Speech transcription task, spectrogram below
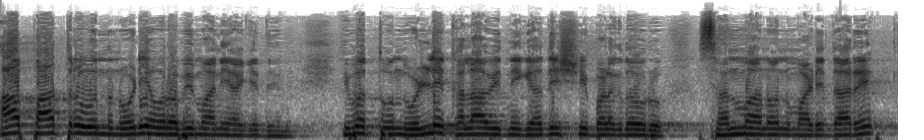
ಆ ಪಾತ್ರವನ್ನು ನೋಡಿ ಅವರ ಅಭಿಮಾನಿಯಾಗಿದ್ದೇನೆ ಇವತ್ತು ಒಂದು ಒಳ್ಳೆ ಕಲಾವಿದನಿಗೆ ಅದಿಶ್ರೀ ಬಳಗದವರು ಸನ್ಮಾನವನ್ನು ಮಾಡಿದ್ದಾರೆ.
